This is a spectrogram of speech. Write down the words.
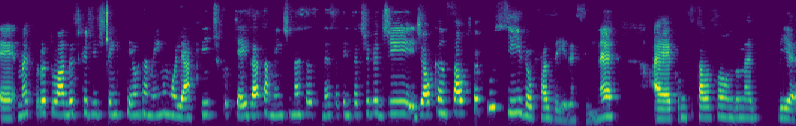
É, mas, por outro lado, acho que a gente tem que ter também um olhar crítico, que é exatamente nessa, nessa tentativa de, de alcançar o que foi possível fazer, assim, né? É, como você estava falando, né, Bia,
